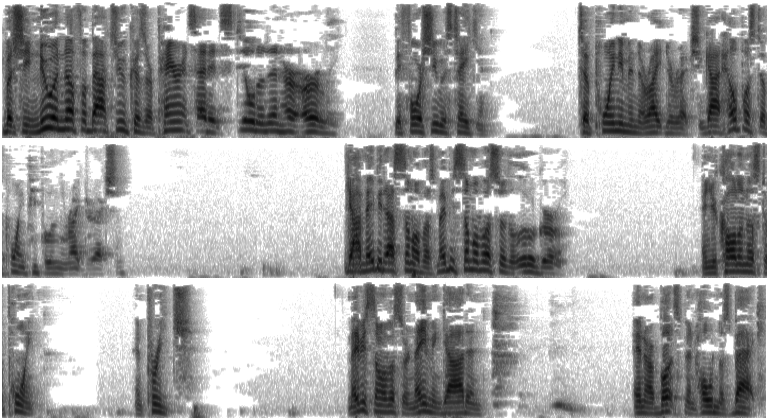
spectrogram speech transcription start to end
But she knew enough about you because her parents had instilled it in her early before she was taken to point him in the right direction. God, help us to point people in the right direction. God, maybe that's some of us. Maybe some of us are the little girl and you're calling us to point and preach. Maybe some of us are Naaman God and and our butt's been holding us back.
